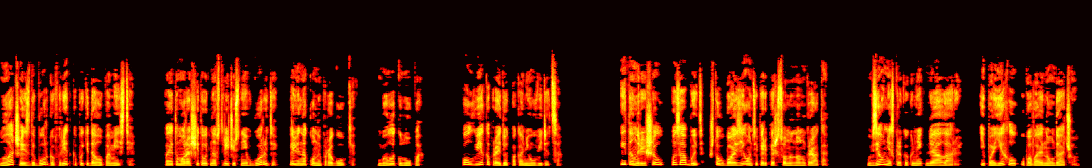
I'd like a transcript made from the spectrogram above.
Младшая из Дебургов редко покидала поместье, поэтому рассчитывать на встречу с ней в городе или на конной прогулке было глупо. Полвека пройдет, пока не увидятся. Итан решил позабыть, что в Буазе он теперь персона нон-грата. Взял несколько книг для Алары и поехал, уповая на удачу.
